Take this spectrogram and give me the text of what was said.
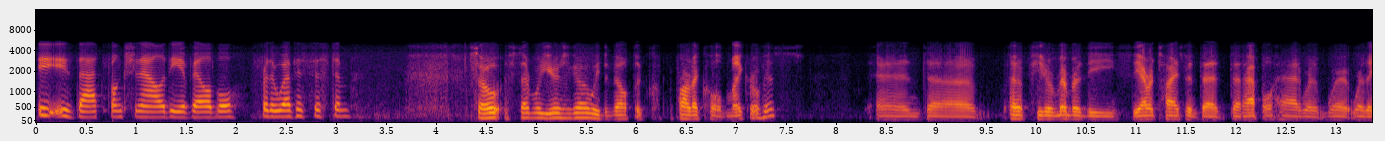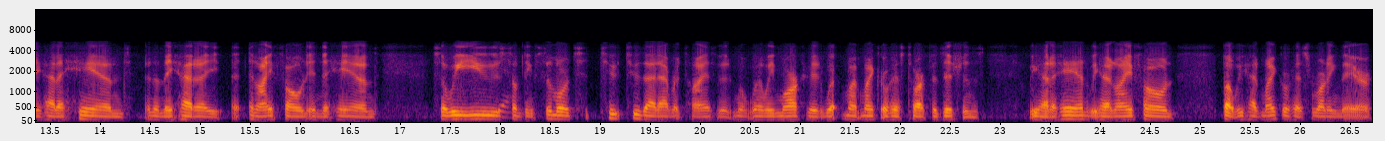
is that functionality available for the WebHIS system? So several years ago, we developed a product called MicroHIS, and uh, I don't know if you remember the, the advertisement that, that Apple had, where, where where they had a hand and then they had a an iPhone in the hand. So we used yeah. something similar to, to, to that advertisement when, when we marketed MicroHIS to our physicians. We had a hand, we had an iPhone, but we had MicroHIS running there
